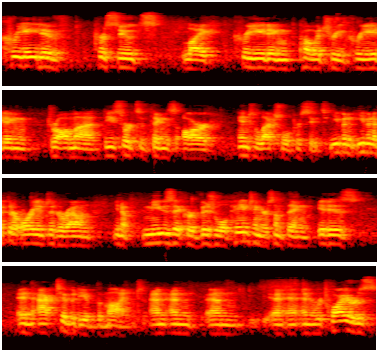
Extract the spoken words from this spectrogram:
creative pursuits like creating poetry, creating drama, these sorts of things are intellectual pursuits. Even, even if they're oriented around, you know, music or visual painting or something, it is an activity of the mind and, and, and, and, requires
